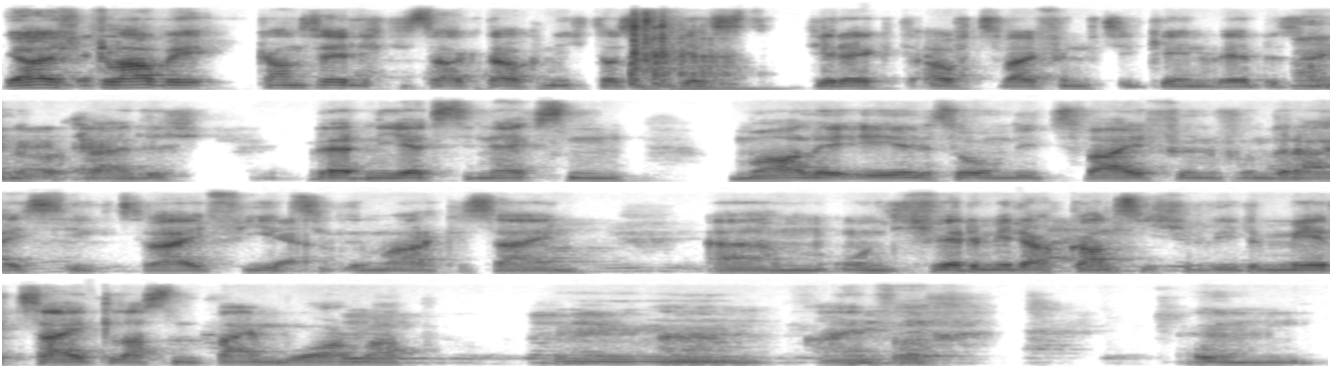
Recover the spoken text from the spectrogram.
Ja, ich glaube ganz ehrlich gesagt auch nicht, dass ich jetzt direkt auf 250 gehen werde, sondern Nein, nein. wahrscheinlich werden jetzt die nächsten Male eher so um die 235, 240er Marke sein. Ähm, und ich werde mir auch ganz sicher wieder mehr Zeit lassen beim Warm-up, mm, ähm, einfach um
